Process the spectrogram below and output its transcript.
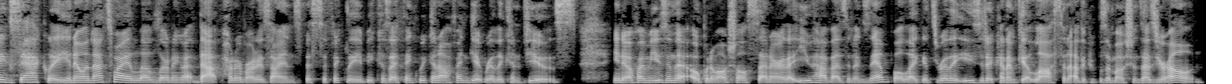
Exactly. You know, and that's why I love learning about that part of our design specifically because I think we can often get really confused. You know, if I'm using the open emotional center that you have as an example, like it's really easy to kind of get lost in other people's emotions as your own.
